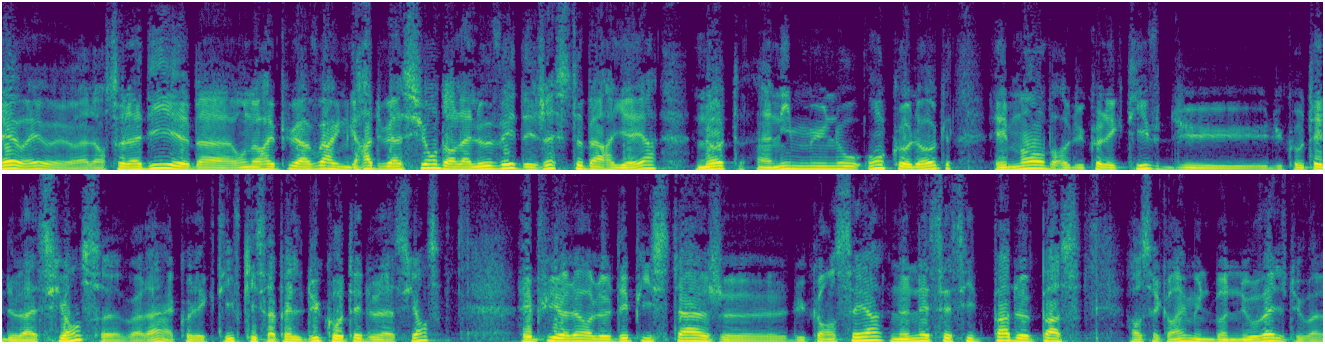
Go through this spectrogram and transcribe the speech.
Eh oui, alors cela dit, eh ben, on aurait pu avoir une graduation dans la levée des gestes barrières, note un immuno-oncologue et membre du collectif du, du côté de la science, euh, voilà, un collectif qui s'appelle Du côté de la science. Et puis alors le dépistage euh, du cancer ne nécessite pas de passe. Alors c'est quand même une bonne nouvelle, tu vois.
